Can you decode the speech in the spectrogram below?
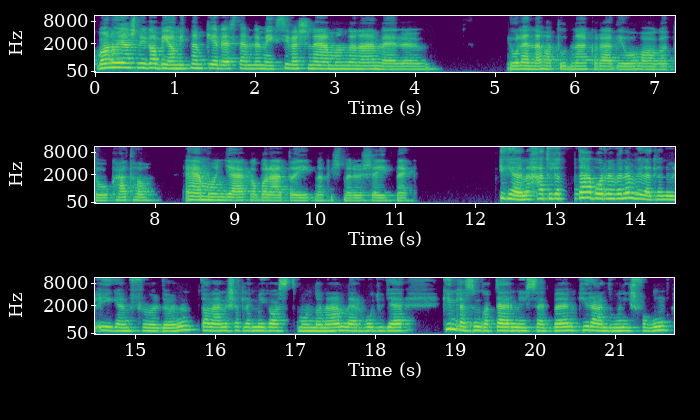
van olyasmi, Gabi, amit nem kérdeztem, de még szívesen elmondanám, mert jó lenne, ha tudnák a rádió hallgatók, hát ha elmondják a barátaiknak, ismerőseiknek. Igen, hát hogy a tábor neve nem véletlenül égen földön, talán esetleg még azt mondanám, mert hogy ugye kint leszünk a természetben, kirándulni is fogunk,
